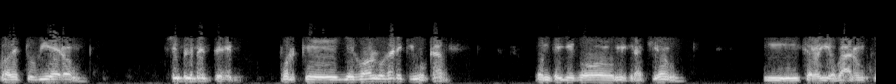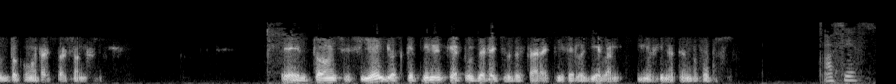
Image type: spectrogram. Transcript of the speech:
lo detuvieron simplemente porque llegó al lugar equivocado, donde llegó migración y se lo llevaron junto con otras personas. Entonces, si ellos que tienen ciertos derechos de estar aquí se los llevan, imagínate nosotros. Así es.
